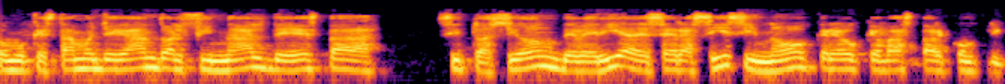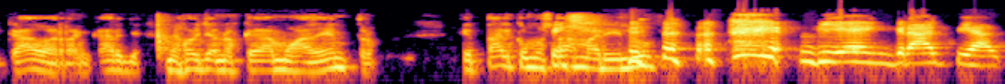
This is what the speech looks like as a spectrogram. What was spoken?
como que estamos llegando al final de esta situación. Debería de ser así, si no, creo que va a estar complicado arrancar. Mejor ya nos quedamos adentro. ¿Qué tal? ¿Cómo estás, Marilu? bien, gracias.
